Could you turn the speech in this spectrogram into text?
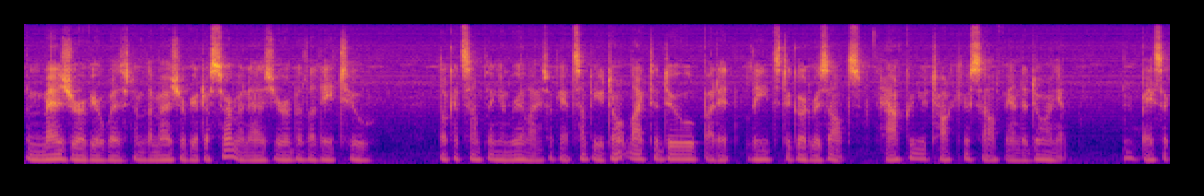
the measure of your wisdom, the measure of your discernment as your ability to look at something and realize, okay, it's something you don't like to do, but it leads to good results. How can you talk yourself into doing it? Basic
